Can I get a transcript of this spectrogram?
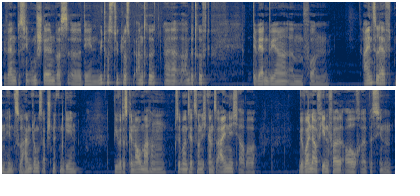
Wir werden ein bisschen umstellen, was äh, den Mythoszyklus äh, anbetrifft. Da werden wir ähm, von Einzelheften hin zu Handlungsabschnitten gehen. Wie wir das genau machen, sind wir uns jetzt noch nicht ganz einig, aber wir wollen da auf jeden Fall auch ein bisschen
